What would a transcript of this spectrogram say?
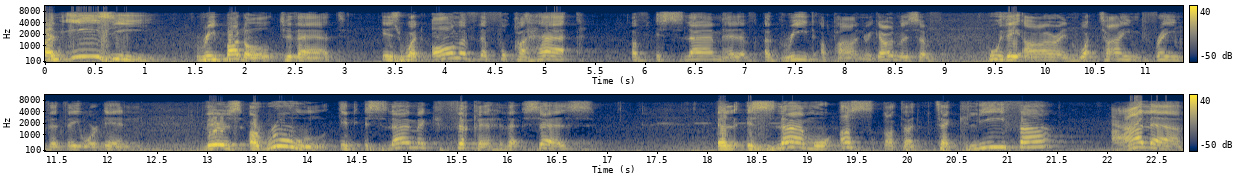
an easy rebuttal to that is what all of the fuqaha of Islam have agreed upon, regardless of who they are and what time frame that they were in. There's a rule in Islamic fiqh that says الإسلام أسقط التكليف على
